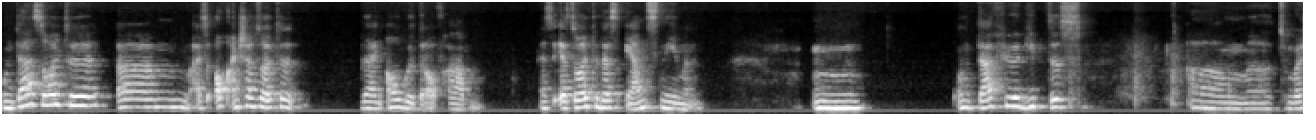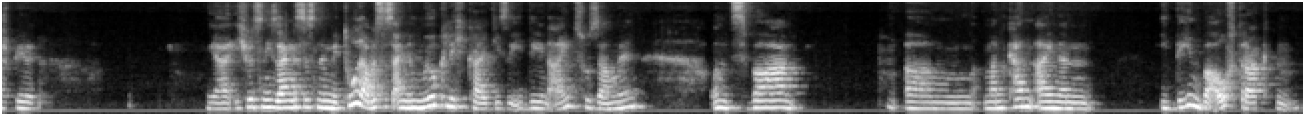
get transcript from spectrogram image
Und da sollte, ähm, also auch ein Chef sollte sein Auge drauf haben. Also er sollte das ernst nehmen. Mm, und dafür gibt es ähm, äh, zum Beispiel, ja, ich würde es nicht sagen, es ist eine Methode, aber es ist eine Möglichkeit, diese Ideen einzusammeln. Und zwar, ähm, man kann einen Ideenbeauftragten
